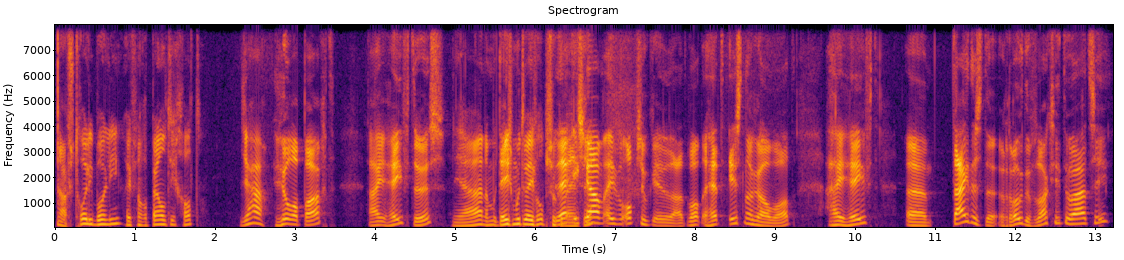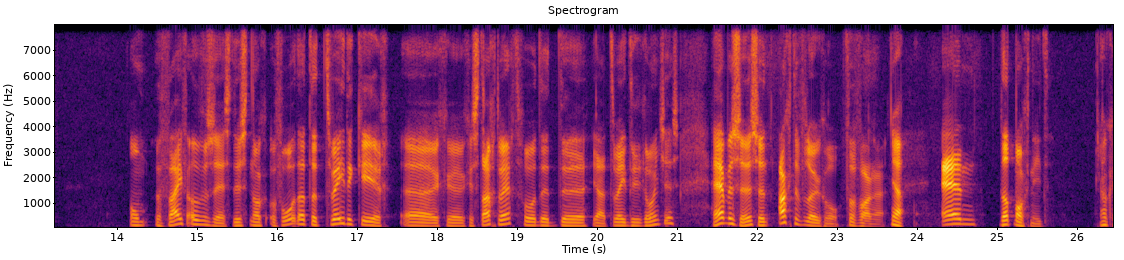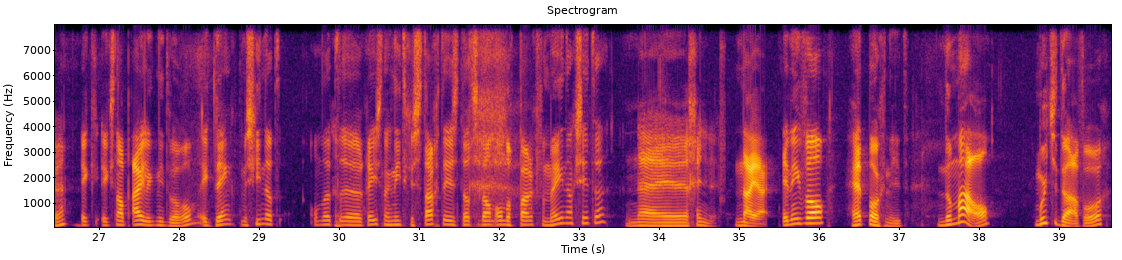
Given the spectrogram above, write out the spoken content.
Nou, Strollybolly heeft nog een penalty gehad. Ja, heel apart. Hij heeft dus... Ja, dan moet, deze moeten we even opzoeken, Nee, ik ga hem even opzoeken inderdaad, want het is nogal wat. Hij heeft ehm, tijdens de rode vlag situatie om vijf over zes, dus nog voordat de tweede keer eh, ge- gestart werd voor de, de ja, twee, drie rondjes, hebben ze zijn achtervleugel vervangen. Ja. En dat mocht niet. Oké. Ik, ik snap eigenlijk niet waarom. Ik denk misschien dat omdat de race nog niet gestart is, dat ze dan onder Park Vermee nog zitten. Nee, geen idee. Nou ja, in ieder geval, het mocht niet. Normaal moet je daarvoor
